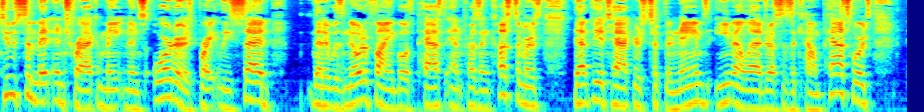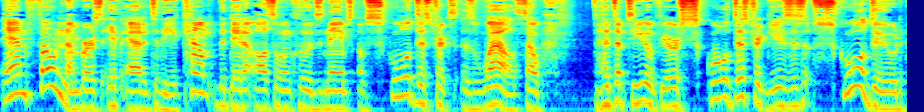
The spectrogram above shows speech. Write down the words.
to submit and track maintenance orders. Brightly said that it was notifying both past and present customers that the attackers took their names, email addresses, account passwords, and phone numbers if added to the account. The data also includes names of school districts as well. So heads up to you if your school district uses School Dude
